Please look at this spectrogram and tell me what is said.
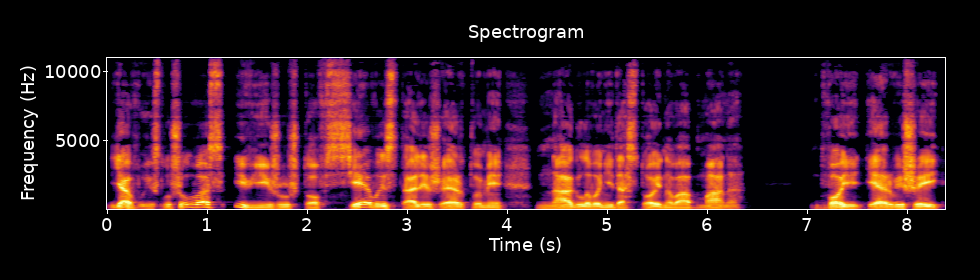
Я выслушал вас и вижу, что все вы стали жертвами наглого недостойного обмана. Двое дервишей,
